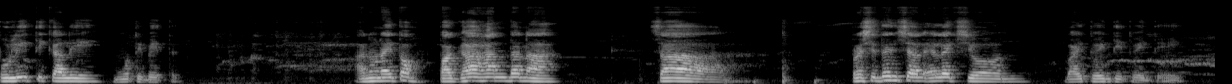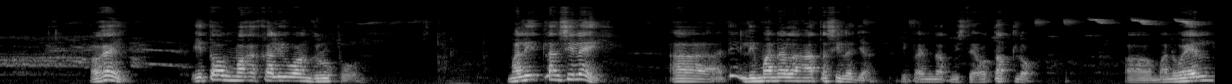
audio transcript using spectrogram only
politically motivated. Ano na ito? Paghahanda na sa presidential election by 2028. Okay. Itong makakaliwang grupo, maliit lang sila eh. Uh, lima na lang ata sila dyan. If I'm not mistaken. O tatlo. Uh, Manuel,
